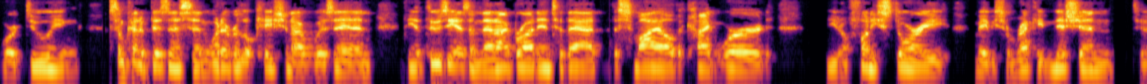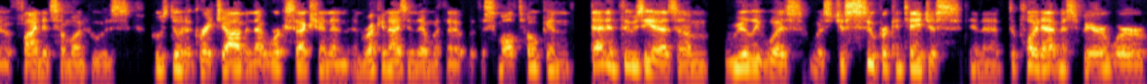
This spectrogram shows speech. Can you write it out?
or doing some kind of business in whatever location I was in, the enthusiasm that I brought into that, the smile, the kind word, you know funny story maybe some recognition to finding someone who is who's doing a great job in that work section and, and recognizing them with a with a small token. That enthusiasm really was was just super contagious in a deployed atmosphere where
